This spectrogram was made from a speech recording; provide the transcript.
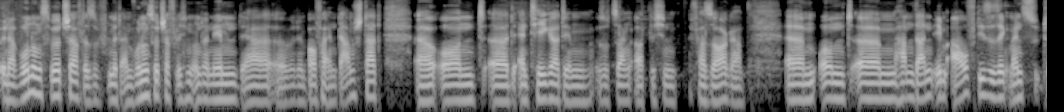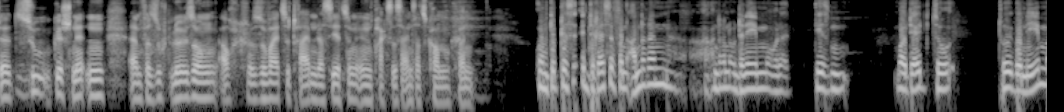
in der Wohnungswirtschaft, also mit einem wohnungswirtschaftlichen Unternehmen, der äh, dem Bauverein Darmstadt äh, und äh, Entega, dem sozusagen örtlichen Versorger. Ähm, und ähm, haben dann eben auf diese Segment zu, äh, zugeschnitten, ähm, versucht Lösungen auch so weit zu treiben, dass sie jetzt in den Praxiseinsatz kommen können. Und gibt es Interesse von anderen, anderen Unternehmen oder diesem Modell zu, zu übernehmen,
